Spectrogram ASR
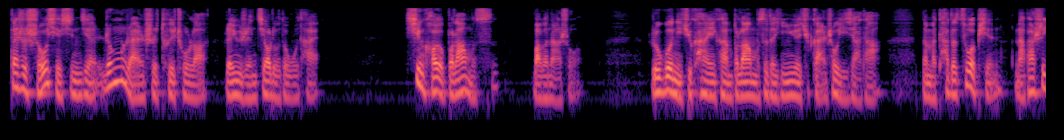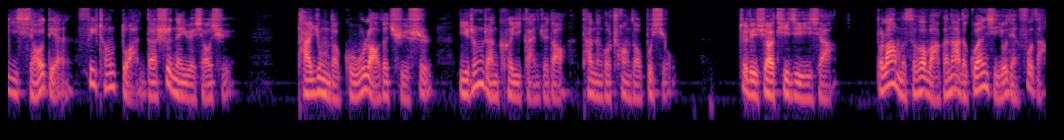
但是手写信件仍然是退出了人与人交流的舞台。幸好有布拉姆斯，瓦格纳说。如果你去看一看布拉姆斯的音乐，去感受一下他。那么他的作品，哪怕是一小点非常短的室内乐小曲，他用的古老的曲式，你仍然可以感觉到他能够创造不朽。这里需要提及一下，布拉姆斯和瓦格纳的关系有点复杂，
